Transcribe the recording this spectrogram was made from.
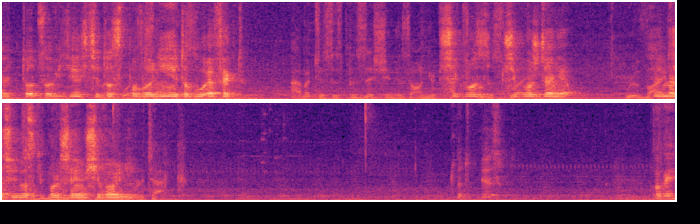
Yy, To co widzieliście to spowolnienie to był efekt przygwożdżenia. Revive Nasze it jednostki so poruszają się wolniej. Attack. Co to jest? Okej.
